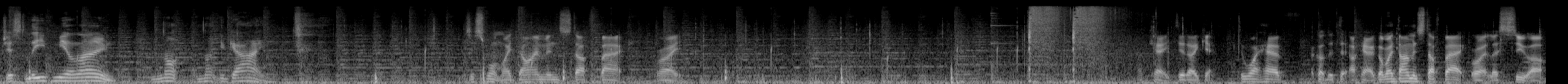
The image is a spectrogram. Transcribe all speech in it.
just leave me alone? I'm not I'm not your guy. just want my diamond stuff back. Right. Okay, did I get... Do I have... I got the... Okay, I got my diamond stuff back. All right, let's suit up.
